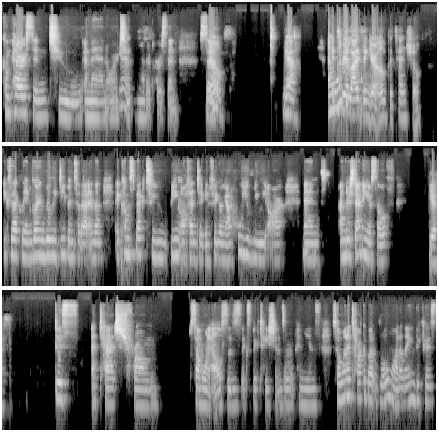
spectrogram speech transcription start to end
comparison to a man or yeah. to another person. So no. yeah. yeah. It's realizing your own potential. Exactly, and going really deep into that. And then it comes back to being authentic and figuring out who you really are. Mm-hmm. And understanding yourself yes disattached from someone else's expectations or opinions so i want to talk about role modeling because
